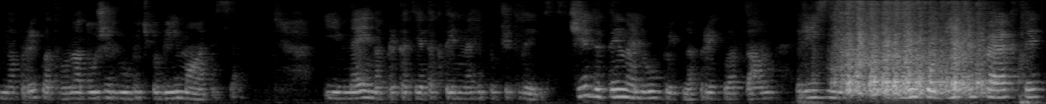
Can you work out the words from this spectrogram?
наприклад, вона дуже любить обійматися. І в неї, наприклад, є тактильна гіпочутливість. Чи дитина любить, наприклад, там різні звукові ефекти,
